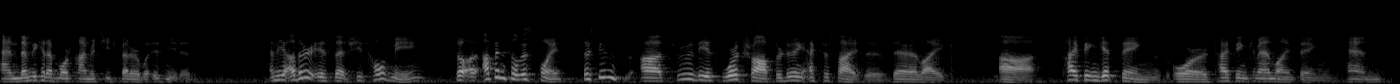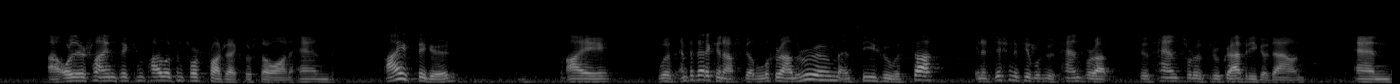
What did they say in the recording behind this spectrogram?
and then we could have more time to teach better what is needed. And the other is that she told me, so uh, up until this point, the students uh, through these workshops are doing exercises. They're like uh, typing Git things or typing command line things, and uh, or they're trying to compile open source projects or so on. And I figured I was empathetic enough to be able to look around the room and see who was stuck, in addition to people whose hands were up, because hands sort of through gravity go down. And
